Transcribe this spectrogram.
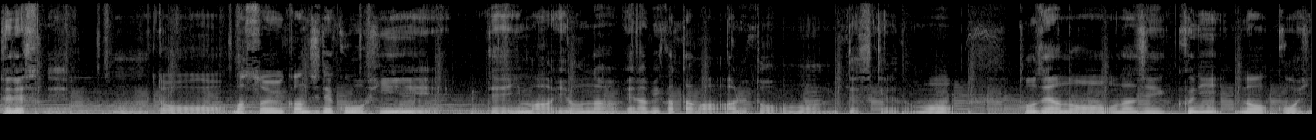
うん、でですねうんとまあそういう感じでコーヒーって今いろんな選び方があると思うんですけれども当然あの同じ国のコーヒ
